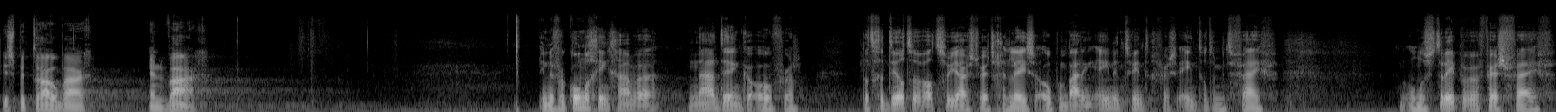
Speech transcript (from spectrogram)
is betrouwbaar en waar. In de verkondiging gaan we nadenken over dat gedeelte wat zojuist werd gelezen, Openbaring 21, vers 1 tot en met 5. En onderstrepen we vers 5.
